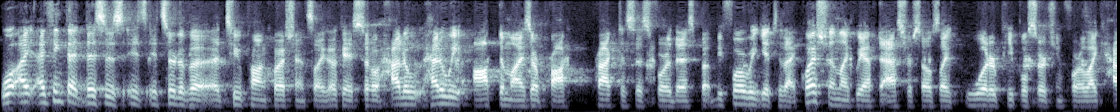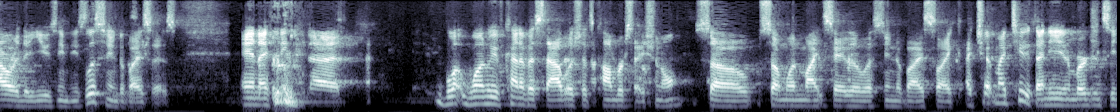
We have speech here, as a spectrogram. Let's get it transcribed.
Well, I, I think that this is it's, it's sort of a, a two pronged question. It's like, okay, so how do how do we optimize our pro- practices for this? But before we get to that question, like we have to ask ourselves, like, what are people searching for? Like, how are they using these listening devices? And I think that one we've kind of established it's conversational. So someone might say to their listening device, like, I chipped my tooth, I need an emergency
